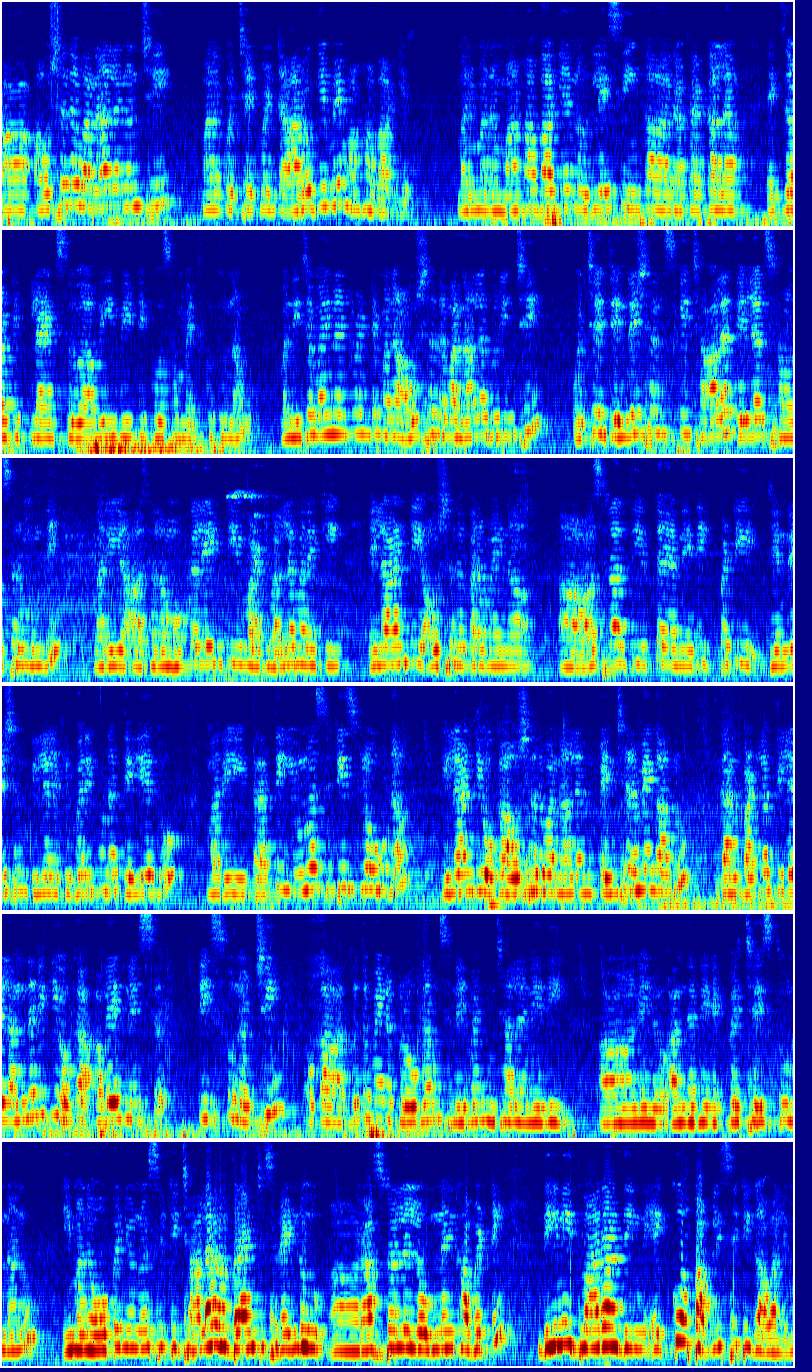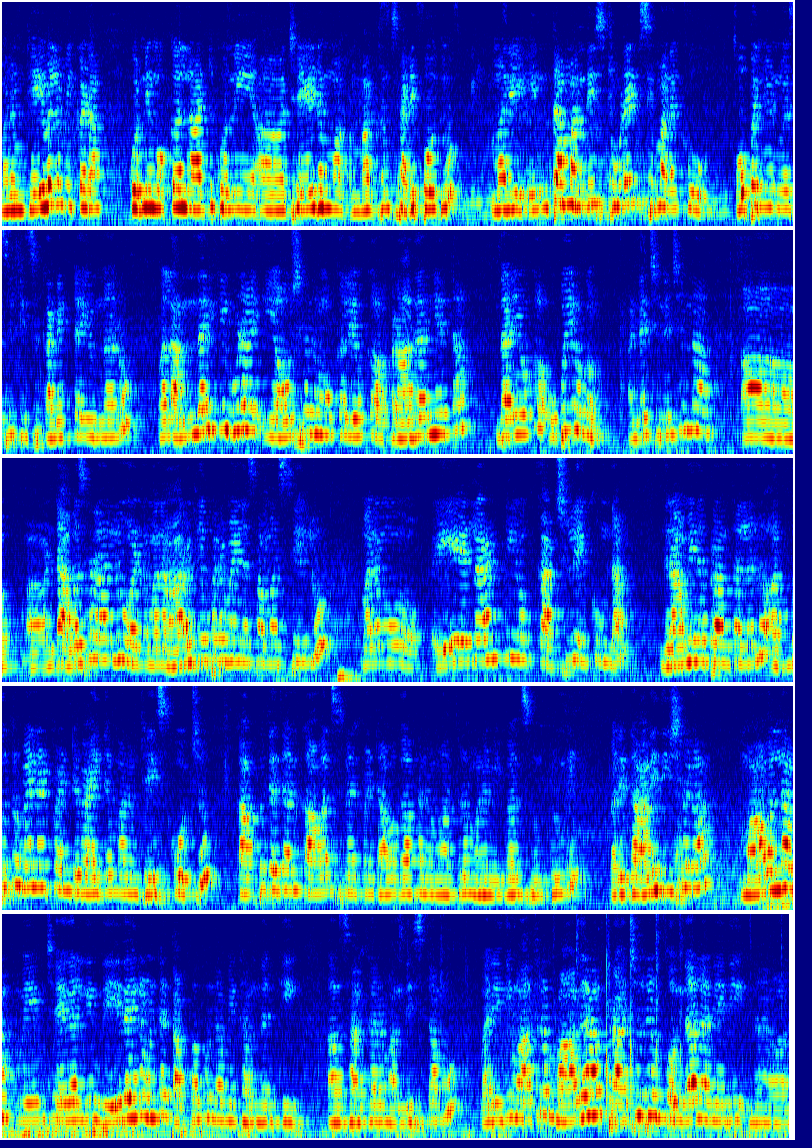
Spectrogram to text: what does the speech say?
ఆ ఔషధ వనాల నుంచి మనకు వచ్చేటువంటి ఆరోగ్యమే మహాభాగ్యం. మరి మనం మహాభాగ్యాన్ని వదిలేసి ఇంకా రకరకాల ఎగ్జాటిక్ ప్లాంట్స్ అవి వీటి కోసం వెతుకుతున్నాం. మరి నిజమైనటువంటి మన ఔషధ వనాల గురించి వచ్చే జనరేషన్స్కి చాలా తెలియాల్సిన అవసరం ఉంది. మరి అసలు మొక్కలేంటి? వాటి వల్ల మనకి ఎలాంటి ఔషధపరమైన అవసరాలు తీరుతాయి అనేది ఇప్పటి జనరేషన్ పిల్లలకి ఎవరికి కూడా తెలియదు. మరి ప్రతి యూనివర్సిటీస్లో కూడా ఇలాంటి ఒక ఔషధ వనాలను పెంచడమే కాదు దాని పట్ల పిల్లలందరికీ ఒక అవేర్నెస్ తీసుకుని వచ్చి ఒక అద్భుతమైన ప్రోగ్రామ్స్ నిర్వహించాలనేది నేను అందరినీ రిక్వెస్ట్ చేస్తూ ఉన్నాను. ఈ మన ఓపెన్ యూనివర్సిటీ చాలా బ్రాంచెస్ రెండు రాష్ట్రాలలో ఉన్నాయి కాబట్టి దీని ద్వారా దీన్ని ఎక్కువ పబ్లిసిటీ కావాలి. మనం కేవలం ఇక్కడ కొన్ని మొక్కలు నాటుకొని చేయడం మాత్రం సరిపోదు. మరి ఎంతమంది స్టూడెంట్స్ మనకు ఓపెన్ యూనివర్సిటీస్ కనెక్ట్ అయి ఉన్నారు. వాళ్ళందరికీ కూడా ఈ ఔషధ మొక్కల యొక్క ప్రాధాన్యత దాని యొక్క ఉపయోగం అంటే చిన్న చిన్న అంటే అవసరాలు అంటే మన ఆరోగ్యపరమైన సమస్యలు మనము ఎలాంటి ఖర్చు లేకుండా గ్రామీణ ప్రాంతాలలో అద్భుతమైనటువంటి వైద్యం మనం చేసుకోవచ్చు. కాకపోతే దానికి కావాల్సినటువంటి అవగాహన మాత్రం మనం ఇవ్వాల్సి ఉంటుంది. మరి దాని దిశగా మా వల్ల మేము చేయగలిగింది ఏదైనా ఉంటే తప్పకుండా మీకు అందరికీ సహకారం అందిస్తాము. మరి ఇది మాత్రం బాగా ప్రాచుర్యం పొందాలనేది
